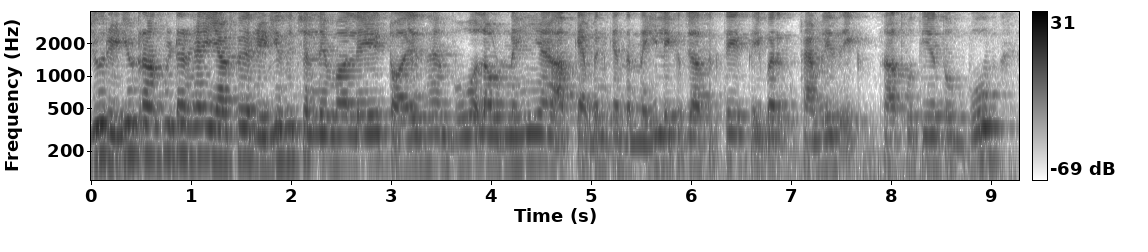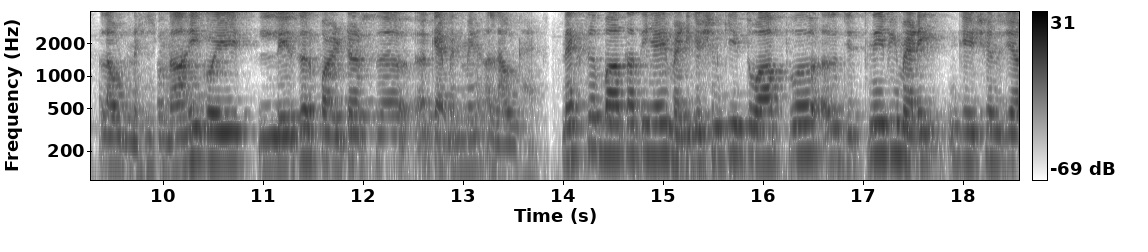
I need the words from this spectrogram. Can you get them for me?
जो रेडियो ट्रांसमीटर है या फिर रेडियो से चलने वाले टॉयज हैं, वो अलाउड नहीं है। आप कैबिन के अंदर नहीं लेकर जा सकते। कई बार फैमिलीज़ एक साथ होती हैं तो वो अलाउड नहीं। ना ही कोई लेजर पॉइंटर्स कैबिन में अलाउड है। नेक्स्ट बात आती है मेडिकेशन की तो आप जितने भी मेडिकेशन या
